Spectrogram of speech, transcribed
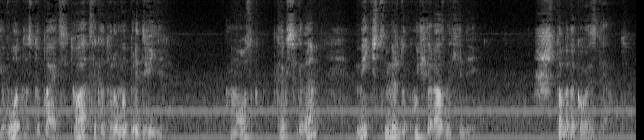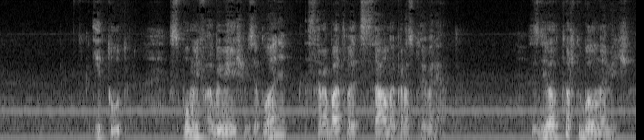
И вот наступает ситуация, которую мы предвидели. Мозг, как всегда, мечется между кучей разных идей. Чтобы такого сделать? И тут, вспомнив об имеющемся плане, срабатывает самый простой вариант. Сделать то, что было намечено.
